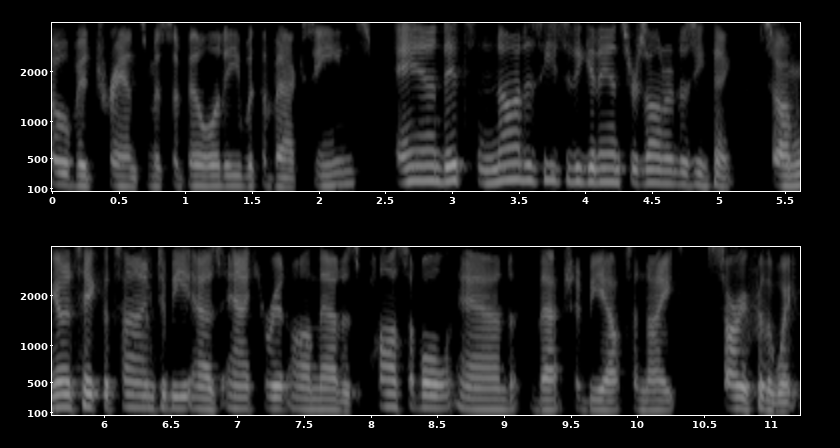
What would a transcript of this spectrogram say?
COVID transmissibility with the vaccines, and it's not as easy to get answers on it as you think. So I'm going to take the time to be as accurate on that as possible, and that should be out tonight. Sorry for the wait.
